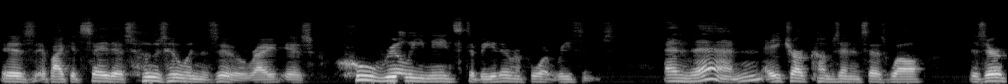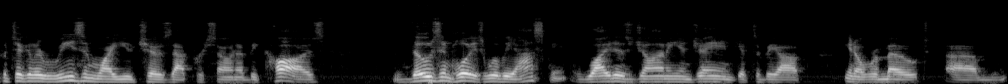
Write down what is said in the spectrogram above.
is if I could say this, who's who in the zoo, right? Is who really needs to be there and for what reasons. And then HR comes in and says, well, is there a particular reason why you chose that persona? Because those employees will be asking, why does Johnny and Jane get to be off, you know, remote um,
